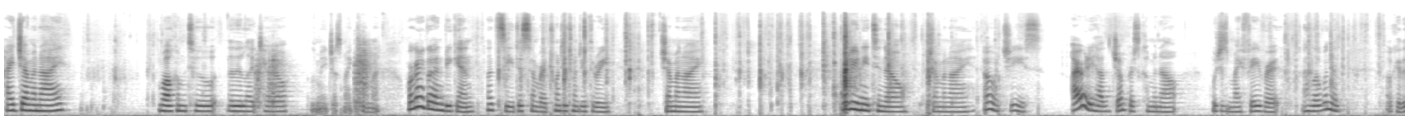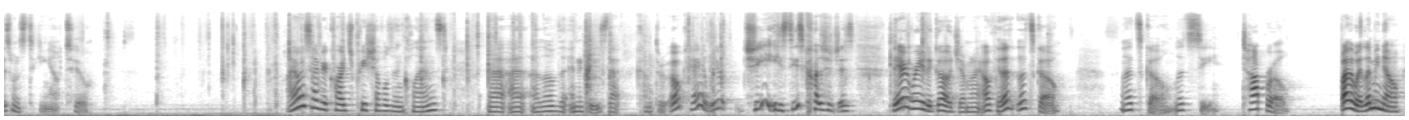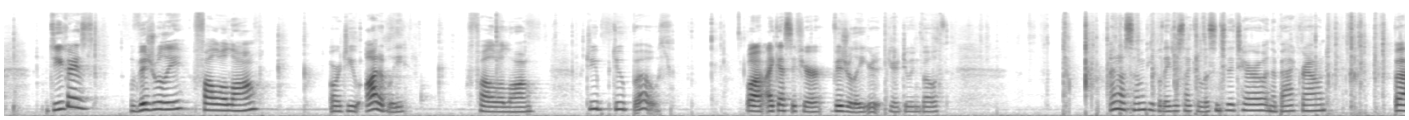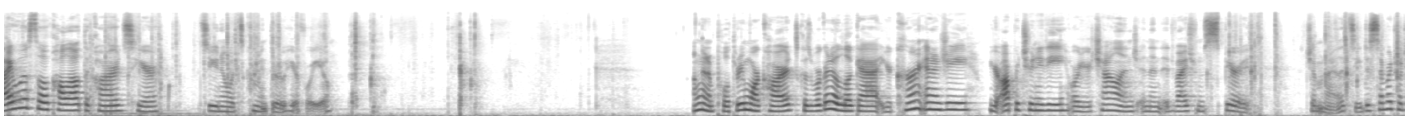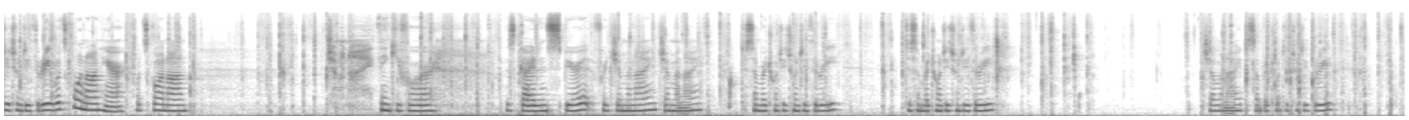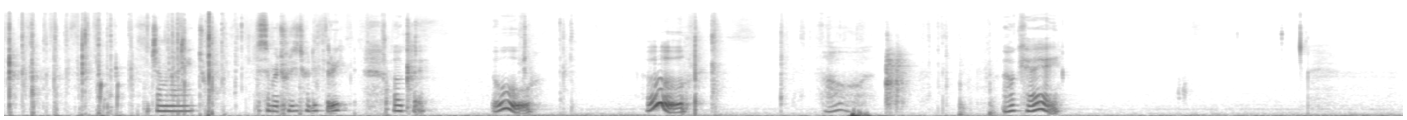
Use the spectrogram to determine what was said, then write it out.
Hi, Gemini. Welcome to Lilly Light Tarot. Let me adjust my camera. We're going to go ahead and begin. Let's see, December 2023. Gemini. What do you need to know, Gemini? Oh, jeez. I already have jumpers coming out, which is my favorite. I love when the... Okay, this one's sticking out too. I always have your cards pre-shuffled and cleansed. But I, I love the energies that come through. Okay, we're... Jeez, these cards are just... They're ready to go, Gemini. Okay, let, let's go. Let's go. Let's see. Top row. By the way, let me know. Do you guys visually follow along? Or do you audibly follow along? Do you do both? Well, I guess if you're visually, you're, you're doing both. I know some people, they just like to listen to the tarot in the background. But I will still call out the cards here so you know what's coming through here for you. I'm going to pull three more cards because we're going to look at your current energy, your opportunity, or your challenge, and then advice from Spirit. Gemini, let's see. December 2023. What's going on here? What's going on? Gemini, thank you for this guidance, Spirit, for Gemini. Gemini, December 2023. December 2023. Gemini, December 2023. Gemini, December 2023. Okay. Ooh. Ooh. Oh. Okay.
